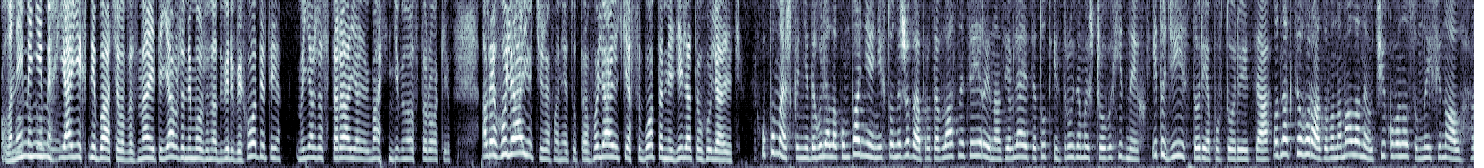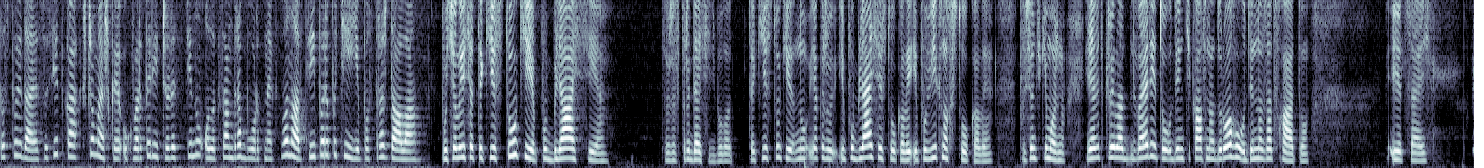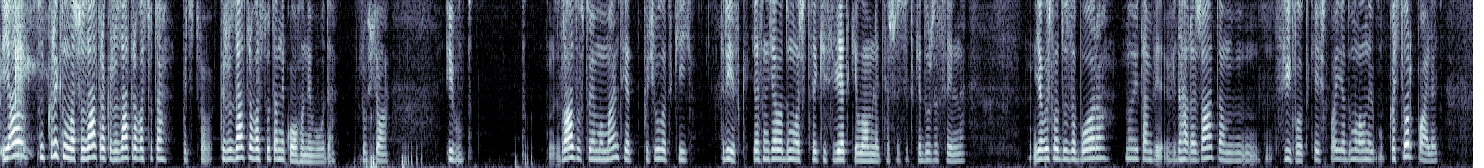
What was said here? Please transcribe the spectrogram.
Вони мені, я їх не бачила, ви знаєте, я вже не можу на двір виходити, бо я вже стара, я маю 90 років. Але гуляють вже вони тут, гуляють, як субота, неділя, то гуляють. У помешканні, де гуляла компанія, ніхто не живе, проте власниця Ірина з'являється тут із друзями щовихідних. І тоді історія повторюється. Однак цього разу вона мала неочікувано сумний фінал. Розповідає сусідка, що мешкає у квартирі через стіну Олександра Бортник. Вона в цій перипетії постраждала. Почалися такі стуки по блясі. Це вже в 3.10 було. Такі стуки, ну я кажу, і по блясі стукали, і по вікнах стукали. По всьому тільки можна. Я відкрила двері, то один тікав на дорогу, один назад в хату. І цей. І я ну, крикнула, що завтра, кажу, завтра вас тут. Кажу, завтра вас тут нікого не буде. Кажу, все. І зразу в той момент я почула такий тріск. Я спочатку думала, що це якісь ветки ломляться, щось таке дуже сильне. Я вийшла до забора, ну і там від, гаража там світло таке йшло. Я думала, вони костер палять.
